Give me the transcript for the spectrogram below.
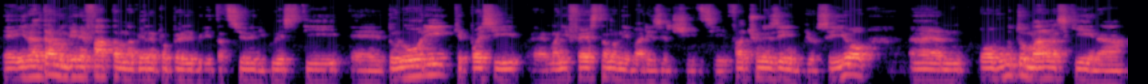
eh, in realtà non viene fatta una vera e propria riabilitazione di questi eh, dolori che poi si eh, manifestano nei vari esercizi. Faccio un esempio, se io ehm, ho avuto male alla schiena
